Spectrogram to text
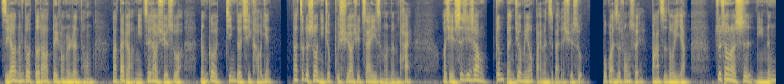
只要能够得到对方的认同，那代表你这套学术啊能够经得起考验。那这个时候你就不需要去在意什么门派，而且世界上根本就没有百分之百的学术，不管是风水八字都一样。最重要的是，你能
